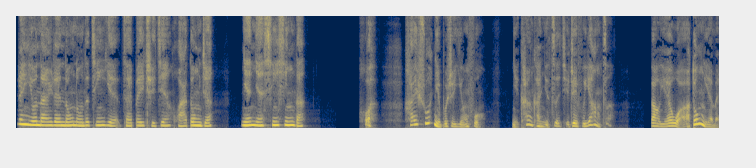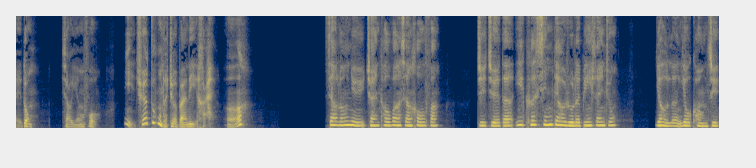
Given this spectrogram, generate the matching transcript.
任由男人浓浓的精液在杯齿间滑动着，黏黏腥腥的。还说你不是淫妇？你看看你自己这副样子，倒爷我动也没动。小淫妇，你却动得这般厉害，嗯？小龙女转头望向后方，只觉得一颗心掉入了冰山中，又冷又恐惧。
